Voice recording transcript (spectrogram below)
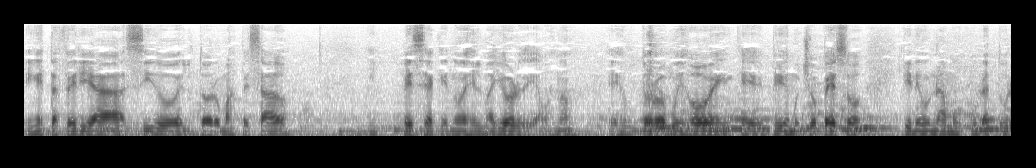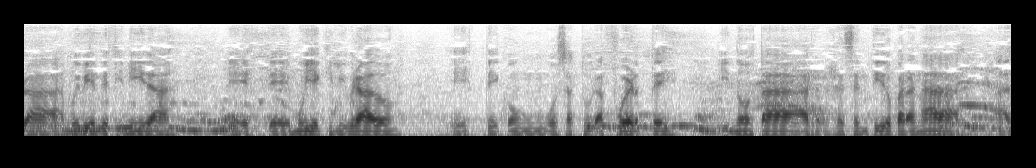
en esta feria ha sido el toro más pesado, y pese a que no es el mayor, digamos, ¿no? Es un toro muy joven que tiene mucho peso, tiene una musculatura muy bien definida, este, muy equilibrado, este, con osatura fuerte y no está resentido para nada, a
